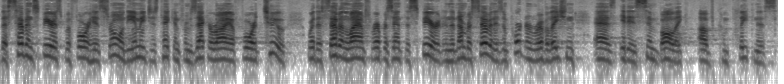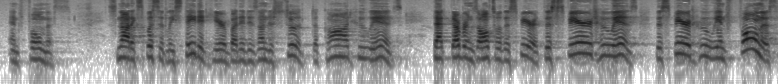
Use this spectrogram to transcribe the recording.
the seven spirits before his throne, the image is taken from Zechariah 4 2, where the seven lamps represent the Spirit. And the number seven is important in Revelation as it is symbolic of completeness and fullness. It's not explicitly stated here, but it is understood the God who is. That governs also the Spirit. The Spirit who is, the Spirit who in fullness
